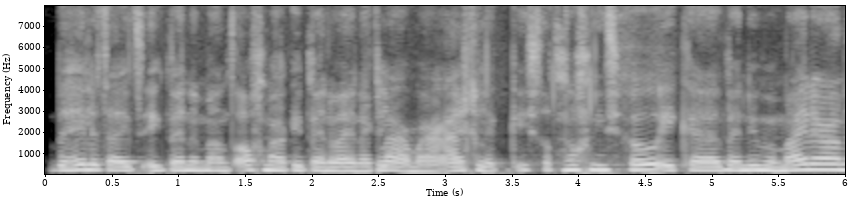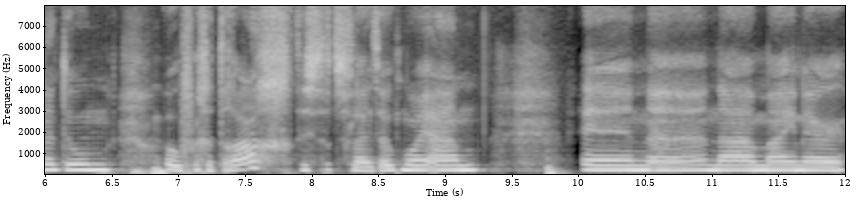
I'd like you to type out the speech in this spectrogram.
de hele tijd, ik ben aan het afmaken, ik ben bijna klaar. Maar eigenlijk is dat nog niet zo. Ik eh, ben nu mijn minor aan het doen over gedrag, dus dat sluit ook mooi aan. En eh, na, een minor,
